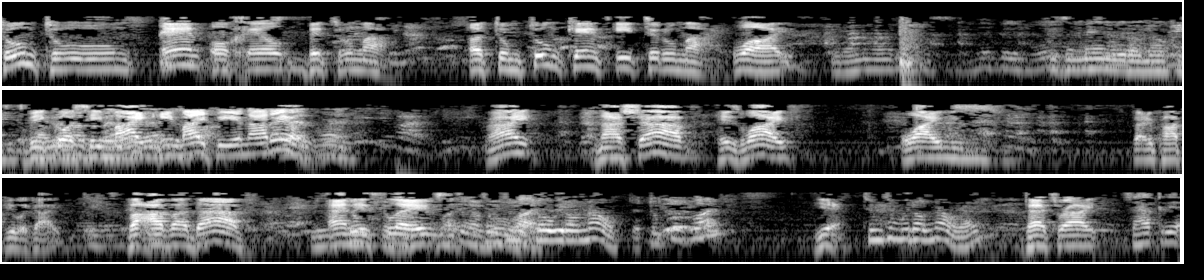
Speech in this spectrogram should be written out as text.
Tum tum en ochel betruma. A tum tum can't eat teruma. Why? we don't know what it is. He's a man we don't know because it's Because he might he might be an arel, right? Nashav, his wife, wives, very popular guy. Va'avadav and his slaves. Tum Tum we don't know. The Tumtum's wife? Yeah, Tum Tum we don't know, right? that's right. So how could he?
